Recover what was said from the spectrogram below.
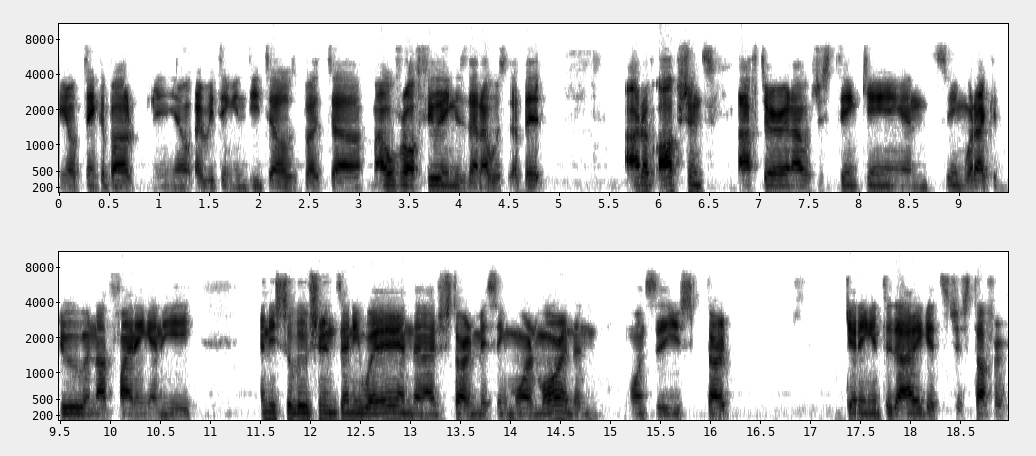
you know, think about you know everything in details. But uh, my overall feeling is that I was a bit out of options after, and I was just thinking and seeing what I could do and not finding any any solutions anyway. And then I just started missing more and more. And then once you start getting into that, it gets just tougher.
